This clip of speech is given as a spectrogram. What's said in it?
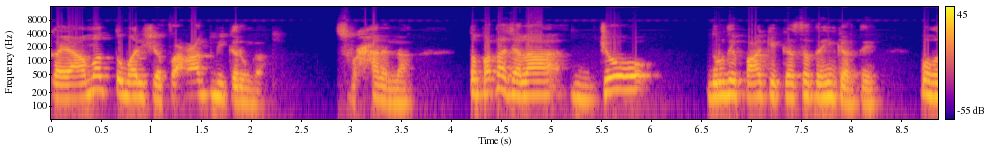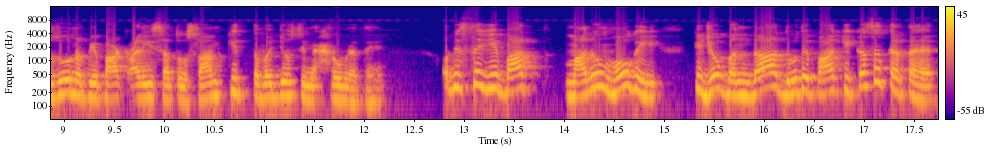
कयामत तुम्हारी शफात भी करूँगा। सुबहान अल्लाह तो पता चला, जो दुरुद पाक की कसरत नहीं करते, वो हजूर नबी पाक अली सतम की तवज्जो से महरूम रहते हैं। और इससे ये बात मालूम हो गई कि जो बंदा दुरुद पाक की कसरत करता है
